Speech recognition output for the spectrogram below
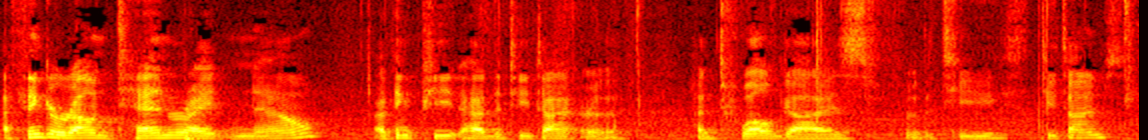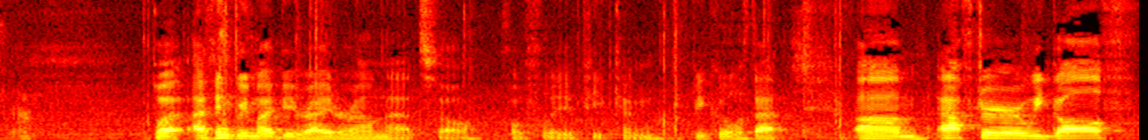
I think around ten right now. I think Pete had the tee time or had twelve guys for the tee tee times. Sure. But I think we might be right around that. So hopefully Pete can be cool with that. Um, after we golf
